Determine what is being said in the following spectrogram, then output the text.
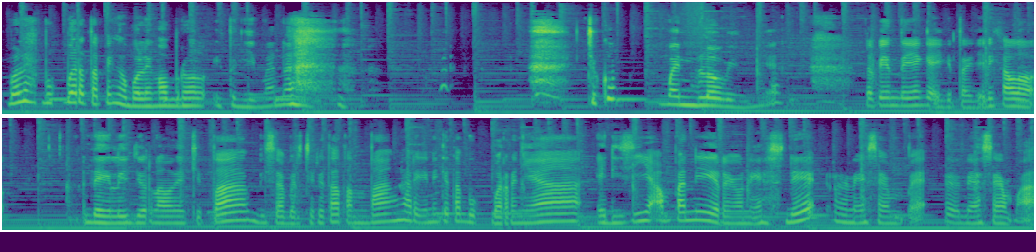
boleh bukber tapi nggak boleh ngobrol. Itu gimana? Cukup mind blowing ya. Tapi intinya kayak gitu. Jadi kalau daily journalnya kita bisa bercerita tentang hari ini kita bukbernya edisinya apa nih reuni SD, reuni SMP, reuni SMA,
